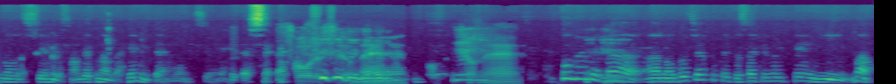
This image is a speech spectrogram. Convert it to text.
の CM で300なんか変みたいなもんですよね、下手したら。そうですよね。そうですよね。となれば、あの、どちらかというと、先ほど言ったように、まあ、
